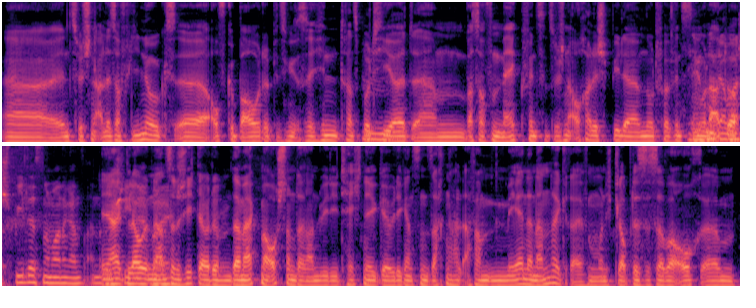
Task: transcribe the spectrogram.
äh, inzwischen alles auf Linux äh, aufgebaut bzw. hin transportiert. Ähm, was auf dem Mac findest du inzwischen auch alle Spiele, im Notfall findest du Ja, gut, Simulator. aber Spiele ist nochmal eine ganz andere Ja, Schiene glaube, eine bei- ganze Geschichte, aber da, da merkt man auch schon daran, wie die Technik, äh, wie die ganzen Sachen halt einfach mehr ineinander greifen. Und ich glaube, das ist aber auch ähm,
